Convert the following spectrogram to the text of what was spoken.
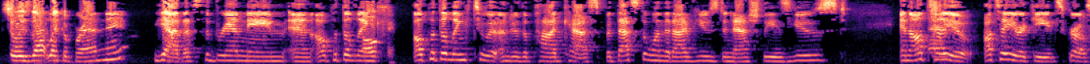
So is that like a brand name? Yeah, that's the brand name, and I'll put the link. Okay. I'll put the link to it under the podcast. But that's the one that I've used and Ashley has used. And I'll tell you, I'll tell you, Ricki, it's gross.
